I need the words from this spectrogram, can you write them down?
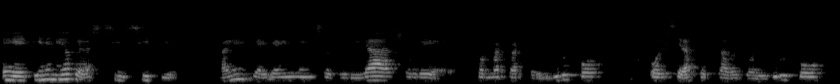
eh, tiene miedo a quedarse sin sitio, ¿vale? Y ahí hay una inseguridad sobre formar parte del grupo o el ser aceptado por el grupo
